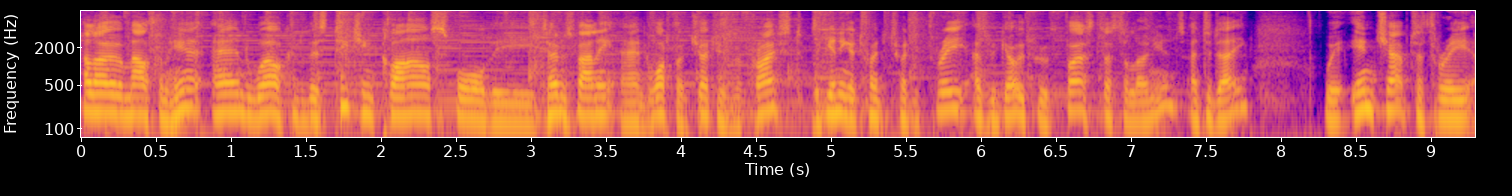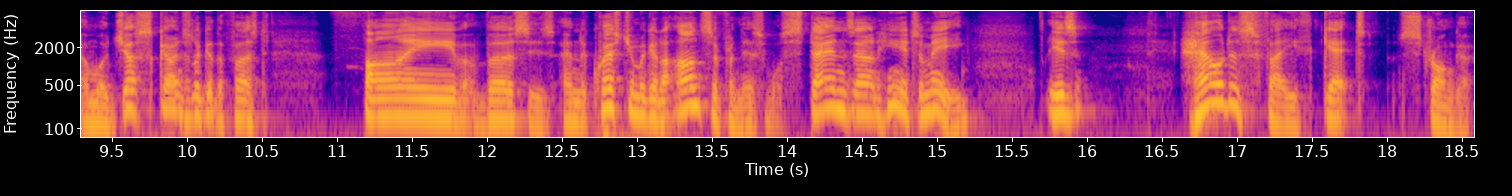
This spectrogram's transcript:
Hello, Malcolm here, and welcome to this teaching class for the Thames Valley and Watford Churches of Christ, beginning of 2023, as we go through First Thessalonians. And today we're in chapter 3, and we're just going to look at the first five verses. And the question we're going to answer from this, what stands out here to me, is how does faith get stronger?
